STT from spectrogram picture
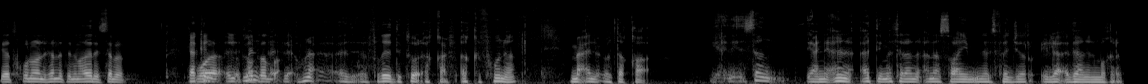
يدخلون الجنة من غير سبب. لكن من هنا فضيلة الدكتور أقف, أقف هنا مع العتقاء. يعني إنسان يعني أنا أتي مثلا أنا صايم من الفجر إلى أذان المغرب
